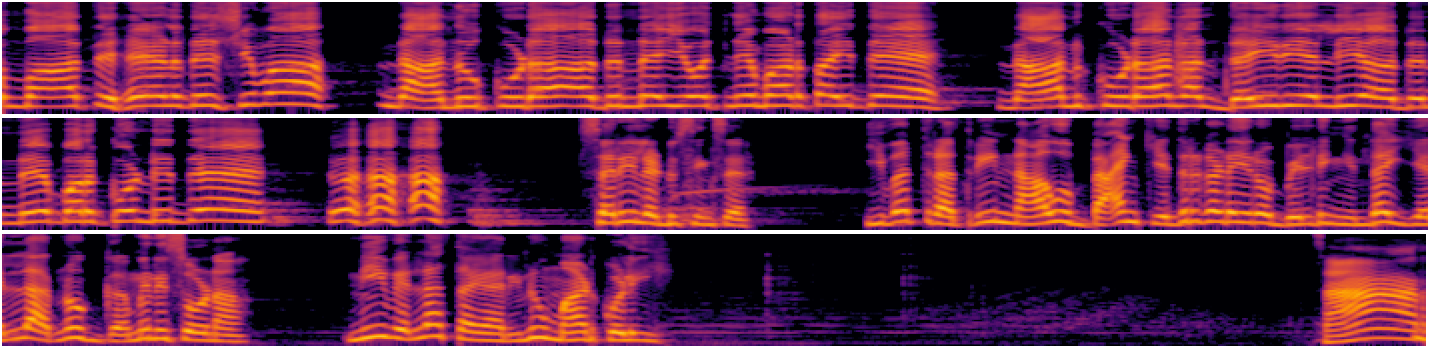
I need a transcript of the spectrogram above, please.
ಮಾತು ಹೇಳ್ದೆ ಶಿವ? ನಾನು ಕೂಡ ಅದನ್ನೇ ಯೋಚನೆ ಮಾಡ್ತಾ ಇದ್ದೆ. ನಾನು ಕೂಡ ನನ್ನ ಡೈರಿಯಲ್ಲಿ ಅದನ್ನೇ ಬರ್ಕೊಂಡಿದ್ದೆ. ಸರಿ ಲಡ್ಡು ಸಿಂಗ್ ಸರ್. ಇವತ್ ರಾತ್ರಿ ನಾವು ಬ್ಯಾಂಕ್ ಎದುರುಗಡೆ ಇರೋ ಬಿಲ್ಡಿಂಗ್ ಇಂದ ಎಲ್ಲಾರನ್ನೂ ಗಮನಿಸೋಣ. ನೀವೆಲ್ಲ ತಯಾರಿನೂ ಮಾಡ್ಕೊಳ್ಳಿ. ಸಾರ್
